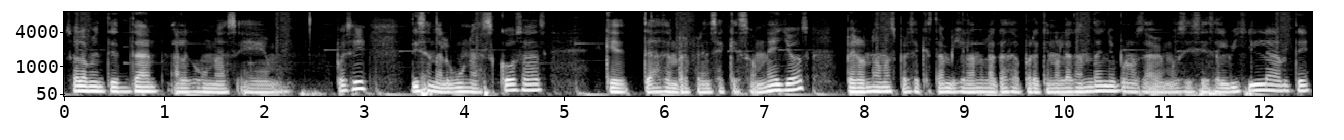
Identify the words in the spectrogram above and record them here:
Solamente dan algunas, em, pues sí, dicen algunas cosas que te hacen referencia que son ellos, pero nada más parece que están vigilando la casa para que no le hagan daño, pues no sabemos si es el vigilante.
